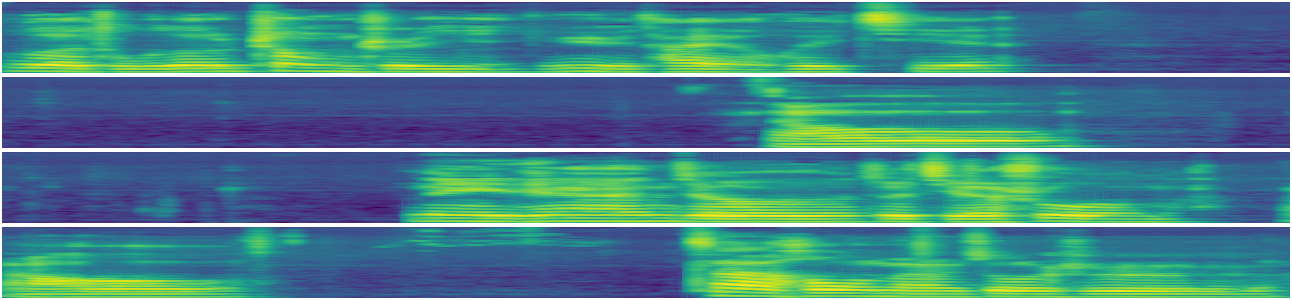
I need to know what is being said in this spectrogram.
恶毒的政治隐喻，他也会接。然后那一天就就结束了嘛，然后再后面就是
